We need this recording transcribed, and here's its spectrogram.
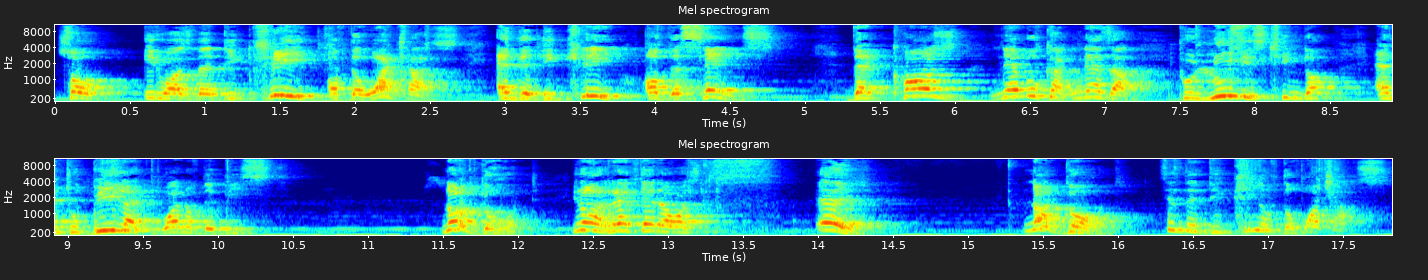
So it was the decree of the watchers and the decree of the saints that caused Nebuchadnezzar to lose his kingdom and to be like one of the beasts. Not God. You know, I read that I was, hey, not God. Says the decree of the watchers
